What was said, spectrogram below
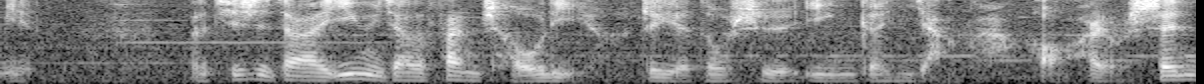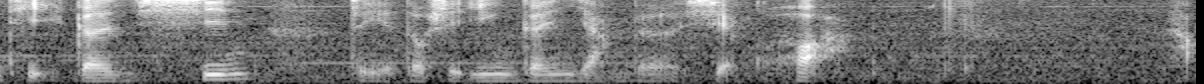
面。那其实，在阴瑜伽的范畴里，这也都是阴跟阳啊。好，还有身体跟心，这也都是阴跟阳的显化。好，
